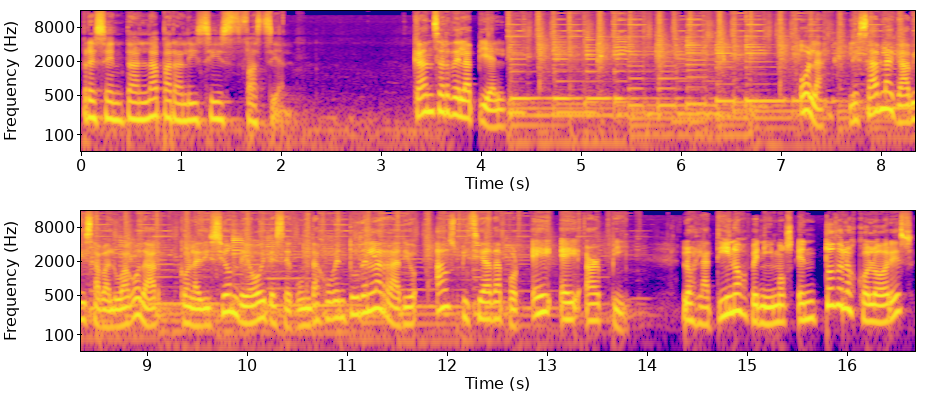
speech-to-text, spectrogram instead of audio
presenta la parálisis facial. Cáncer de la piel. Hola, les habla Gaby Zabalúa Godard con la edición de hoy de Segunda Juventud en la Radio, auspiciada por AARP. Los latinos venimos en todos los colores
